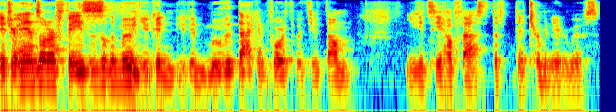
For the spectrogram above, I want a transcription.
Get your hands on our phases of the moon. You can you can move it back and forth with your thumb. You can see how fast the, the Terminator moves.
